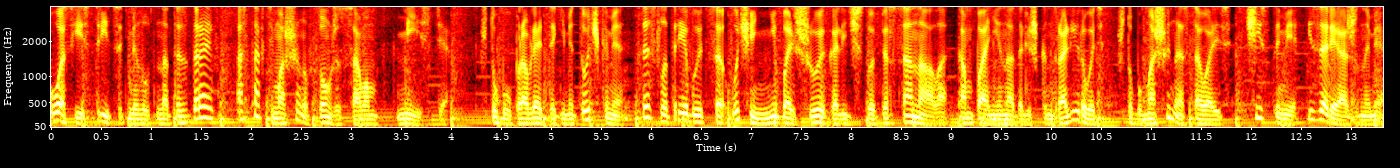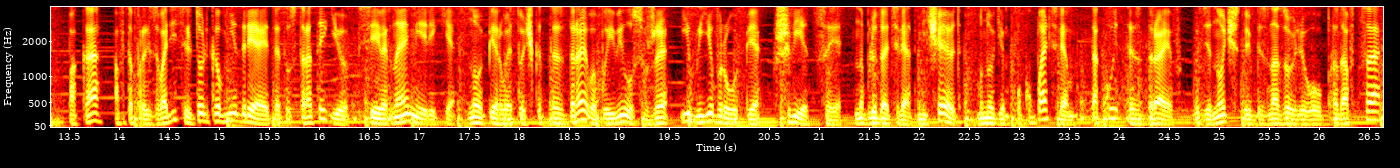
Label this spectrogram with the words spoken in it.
У вас есть 30 минут на тест-драйв, оставьте машину в том же самом месте. Чтобы управлять такими точками, Tesla требуется очень небольшое количество персонала. Компании надо лишь контролировать, чтобы машины оставались чистыми и заряженными. Пока автопроизводитель только внедряет эту стратегию в Северной Америке, но первая точка тест-драйва появилась уже и в Европе, в Швеции. Наблюдатели отмечают, многим покупателям такой тест-драйв в одиночестве без назойливого продавца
